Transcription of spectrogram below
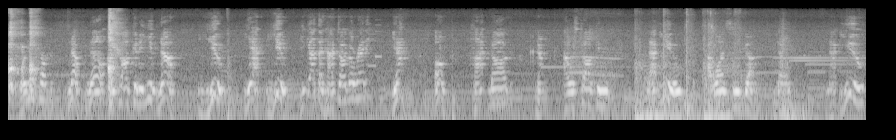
what are you talking? No, no, I'm talking to you. No, you. Yeah, you. You got that hot dog already? Yeah. Oh, hot dog? No, I was talking. Not you. I want some gum. No, not you.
